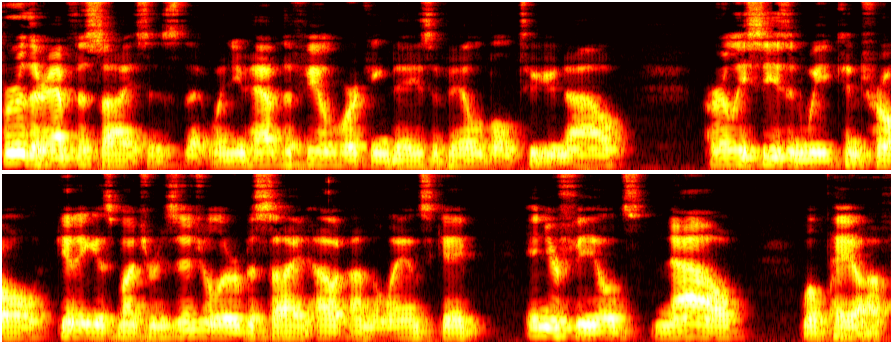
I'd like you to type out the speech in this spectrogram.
further emphasizes that when you have the field working days available to you now, early season weed control, getting as much residual herbicide out on the landscape in your fields now will pay off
